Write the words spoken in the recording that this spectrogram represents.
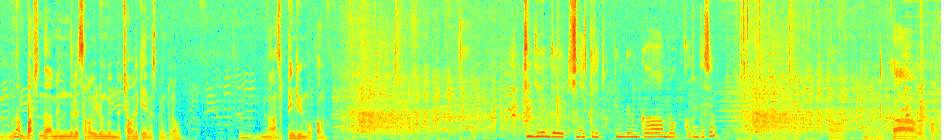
Мына башында мен деле сага үйлөнгөндө чабалекей эмес белең туурабы мына азыр пингвин болуп калдым пингвинди кичине эркелетип пингвинкам болуп калдым десең? Ооба пингвинка болуп калдым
